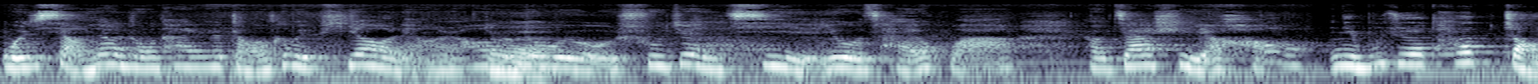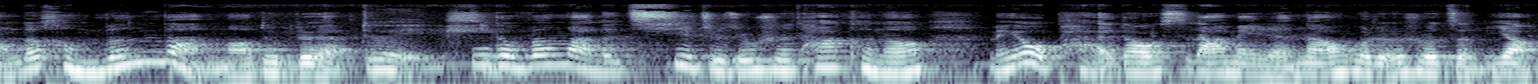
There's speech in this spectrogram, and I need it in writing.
我想象中她应该长得特别漂亮，然后又有书卷气，又有才华，然后家世也好。你不觉得她长得很温婉吗？对不对？对，那个温婉的气质，就是她可能没有排到四大美人呐，或者说怎么样，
